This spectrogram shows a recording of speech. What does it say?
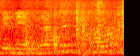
tenemos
